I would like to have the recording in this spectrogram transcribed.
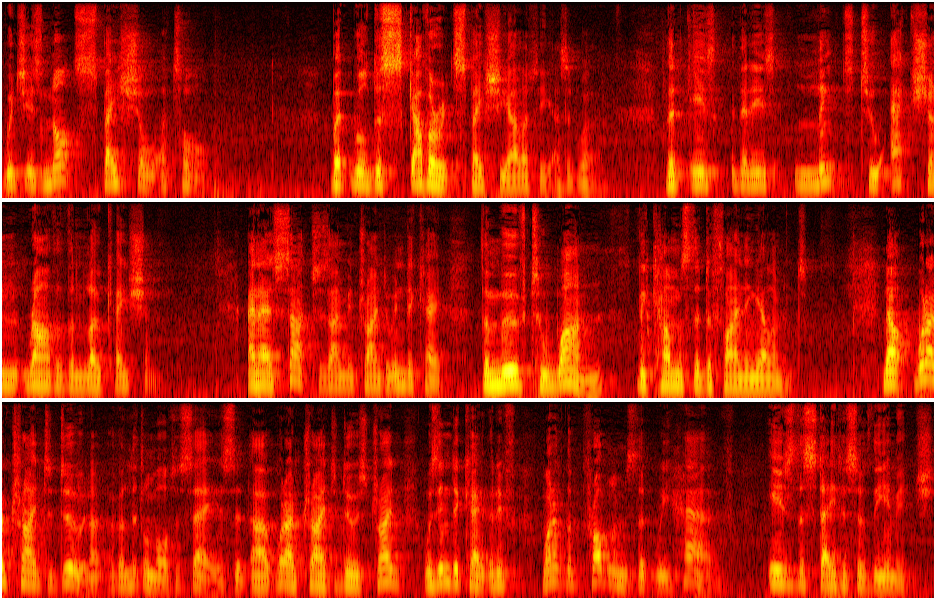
which is not spatial at all, but will discover its spatiality, as it were, that is, that is linked to action rather than location. And as such, as I've been trying to indicate, the move to one becomes the defining element. Now, what I've tried to do, and I have a little more to say, is that uh, what I've tried to do is try was indicate that if one of the problems that we have is the status of the image,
